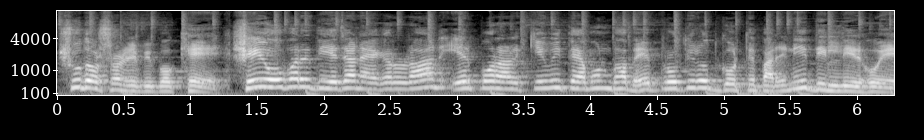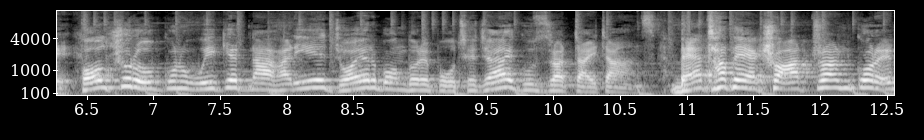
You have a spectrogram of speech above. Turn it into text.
সুদর্শনের বিপক্ষে। সেই ওভারে দিয়ে যান এগারো রান। এরপর আর কেউই তেমন ভাবে প্রতিরোধ করতে পারেনি দিল্লির হয়ে। ফলস্বরূপ কোনো উইকেট না হারিয়ে জয়ের বন্দরে পৌঁছে যায় গুজরাট টাইটান্স। ব্যাট হাতে একশো আট রান করেন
